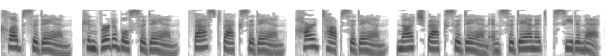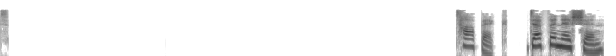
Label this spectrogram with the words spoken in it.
club sedan, convertible sedan, fastback sedan, hardtop sedan, notchback sedan and sedanette, sedanette. Topic. Definition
